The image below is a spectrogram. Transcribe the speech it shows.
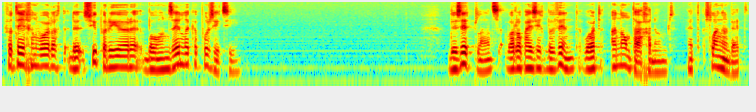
vertegenwoordigt de superieure bovenzinnelijke positie. De zitplaats waarop hij zich bevindt wordt Ananta genoemd, het slangenbed.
